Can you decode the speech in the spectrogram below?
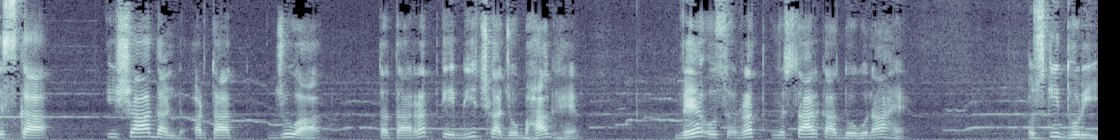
इसका ईशादंड अर्थात जुआ तथा रथ के बीच का जो भाग है, वह उस रथ विस्तार का दोगुना है। उसकी धुरी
